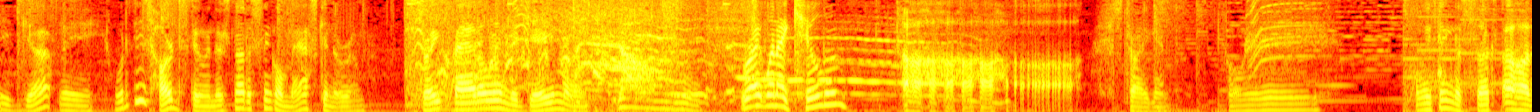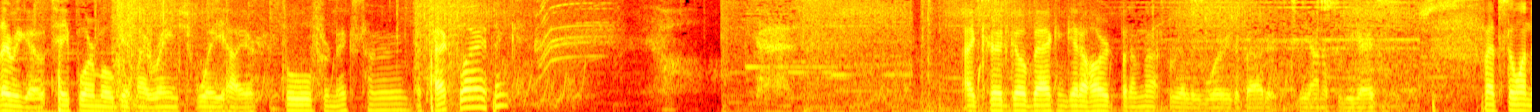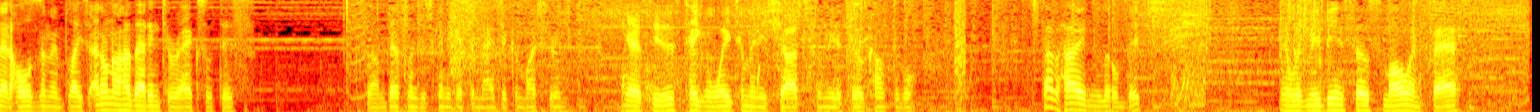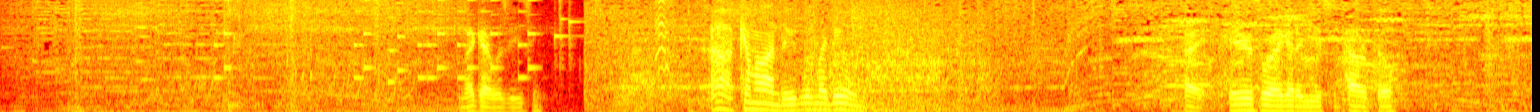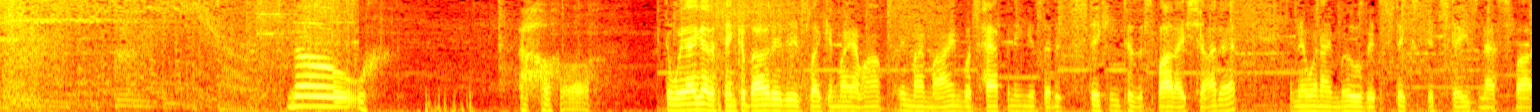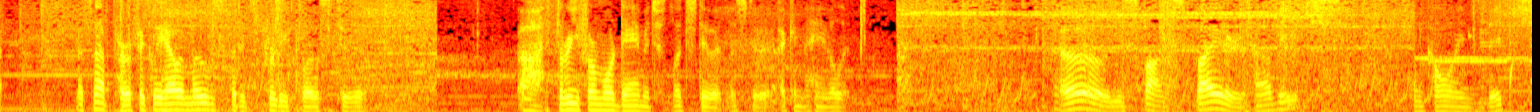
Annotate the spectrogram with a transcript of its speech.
He got me. What are these hearts doing? There's not a single mask in the room. Straight battle in the game on... No! Right when I killed him? Ah, Let's try again. Only... Only thing that sucks... Oh, there we go. Tapeworm will get my range way higher. Fool for next time. Attack fly, I think? Yes. I could go back and get a heart, but I'm not really worried about it, to be honest with you guys. That's the one that holds them in place. I don't know how that interacts with this. So I'm definitely just going to get the magic of mushroom. Yeah, see, this is taking way too many shots for me to feel comfortable. Stop hiding, little bitch. And with me being so small and fast. That guy was easy. Oh, come on, dude. What am I doing? Alright, here's where I gotta use the power pill. No! Oh. The way I gotta think about it is like in my in my mind, what's happening is that it's sticking to the spot I shot at, and then when I move, it sticks, it stays in that spot. That's not perfectly how it moves, but it's pretty close to it. Ah, oh, three for more damage. Let's do it. Let's do it. I can handle it. Oh, you spawn spiders, huh, bitch? Some coins, bitch.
